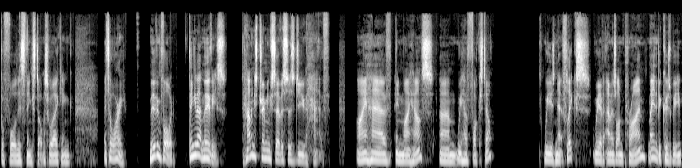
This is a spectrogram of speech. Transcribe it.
before this thing stops working. It's a worry. Moving forward, think about movies. How many streaming services do you have? I have in my house, um, we have Foxtel. We use Netflix. We have Amazon Prime, mainly because we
